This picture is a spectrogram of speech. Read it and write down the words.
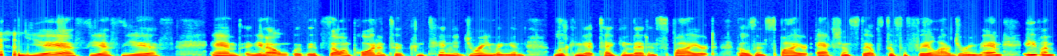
yes, yes, yes. And, you know, it's so important to continue dreaming and looking at taking that inspired, those inspired action steps to fulfill our dream and even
